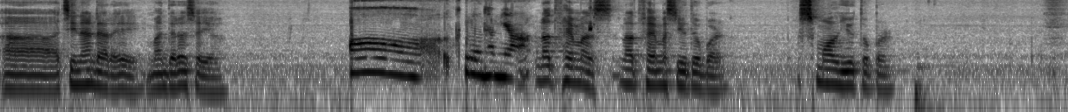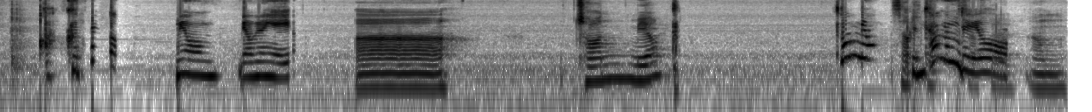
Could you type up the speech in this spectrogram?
아, 지난달에 만들었어요. 아, 그러면 Not famous, not famous YouTuber. Small YouTuber. 아, 그때가 명, 몇 명이에요? 아, 천 명? 천 명? 괜찮은데요. 음,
